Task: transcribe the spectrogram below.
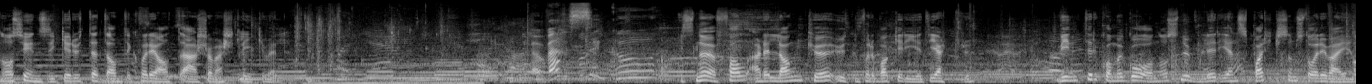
Nå synes ikke Ruth dette antikvariatet er så verst likevel. Vær så god. I Snøfall er det lang kø utenfor bakeriet til Gjertrud. Vinter kommer gående og snubler i en spark som står i veien.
